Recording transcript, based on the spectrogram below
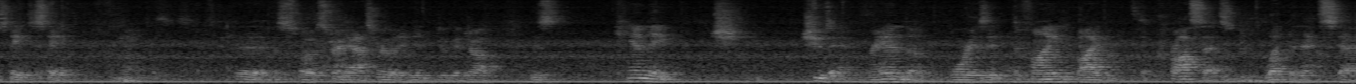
state to state, uh, this is what I was trying to ask earlier, they didn't do a good job, is can they ch- choose at random Or is it defined by the process, what the next step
